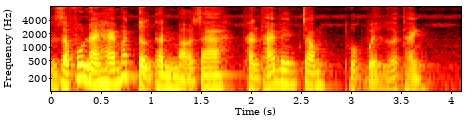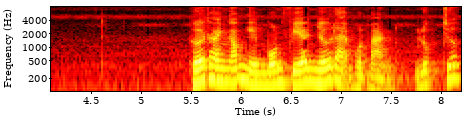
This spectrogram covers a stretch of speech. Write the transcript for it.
Giờ phút này hai mắt tượng thần mở ra, thần thái bên trong thuộc về hứa thanh. Hứa thanh ngóng nhìn bốn phía nhớ lại một màn lúc trước.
